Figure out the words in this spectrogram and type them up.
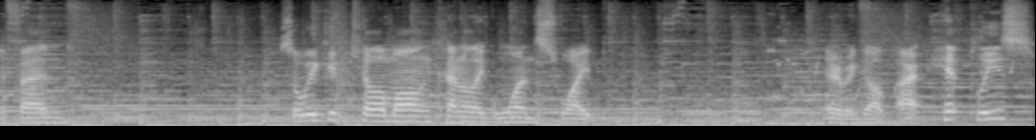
Defend. So we could kill them all in kind of like one swipe. There we go. Alright, hit please.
